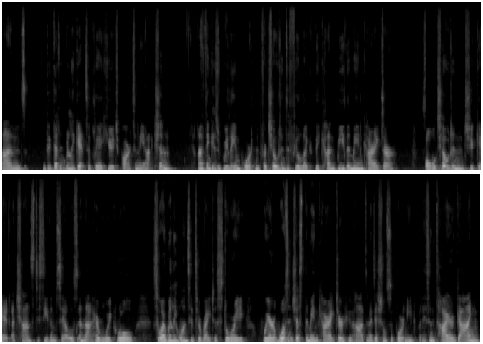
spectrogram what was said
and they didn't really get to play a huge part in the action. And I think it's really important for children to feel like they can be the main character. All children should get a chance to see themselves in that heroic role. So I really wanted to write a story where it wasn't just the main character who had an additional support need, but his entire gang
